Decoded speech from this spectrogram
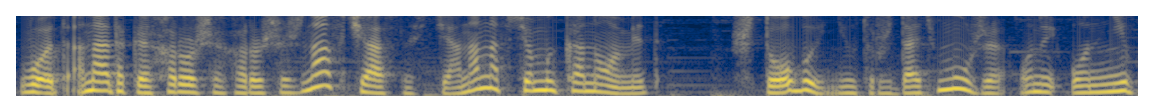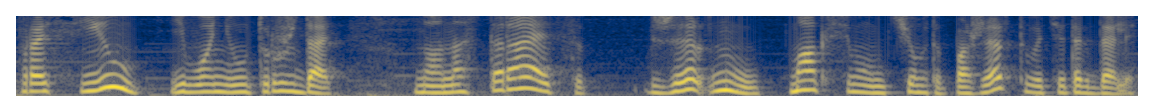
Вот, она такая хорошая-хорошая жена, в частности, она на всем экономит, чтобы не утруждать мужа. Он, он не просил его не утруждать, но она старается жер, ну, максимум чем-то пожертвовать и так далее.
